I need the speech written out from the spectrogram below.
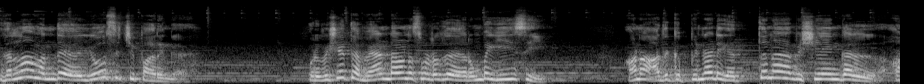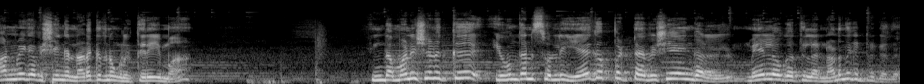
இதெல்லாம் வந்து யோசிச்சு பாருங்க. ஒரு விஷயத்தை வேண்டாம்னு சொல்கிறது ரொம்ப ஈஸி ஆனால் அதுக்கு பின்னாடி எத்தனை விஷயங்கள் ஆன்மீக விஷயங்கள் நடக்குதுன்னு உங்களுக்கு தெரியுமா? இந்த மனுஷனுக்கு இவங்கன்னு சொல்லி ஏகப்பட்ட விஷயங்கள் மேலோகத்தில் நடந்துக்கிட்டு இருக்குது.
